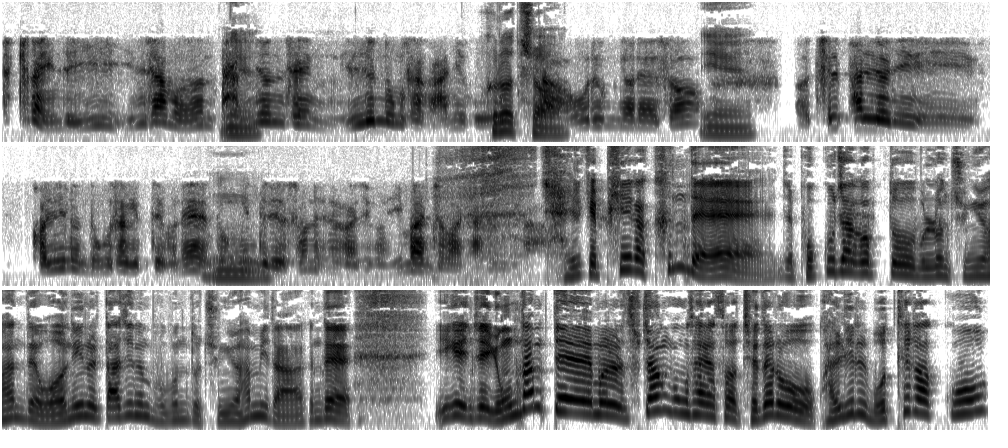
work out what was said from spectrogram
특히나 이제 이 인삼은 네. 단년생 1년 농사가 아니고 그렇죠. 5, 6년에서 예. 어, 7, 8년이 걸리는 농사기 때문에 음. 농민들의 손해가 지금 이만저만이 아닙니다. 자, 이렇게 피해가 큰데, 이제 복구 작업도 물론 중요한데, 원인을 따지는 부분도 중요합니다. 근데 이게 이제 용담댐을 수자원공사에서 제대로 관리를 못 해갖고,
